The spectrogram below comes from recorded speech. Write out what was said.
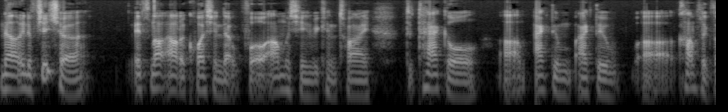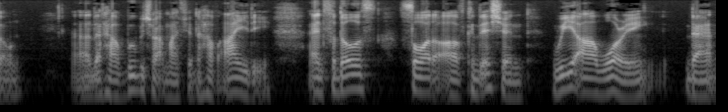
Now, in the future, it's not out of question that for our machine we can try to tackle um, active active uh, conflict zone uh, that have booby trap minefield, that have IED. And for those sort of condition, we are worried that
